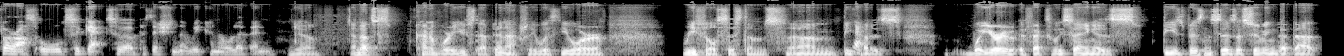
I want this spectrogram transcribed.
for us all to get to a position that we can all live in. Yeah. And that's kind of where you step in actually with your refill systems, um, because yeah. what you're effectively saying is these businesses, assuming that that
